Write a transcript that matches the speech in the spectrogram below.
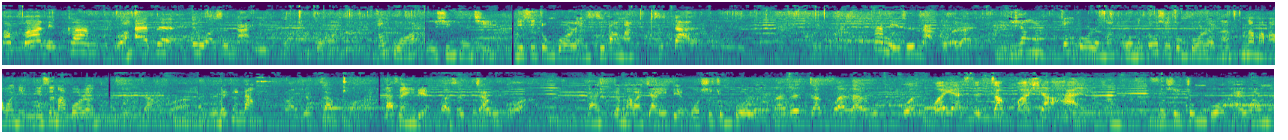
妈妈，你看我 iPad，我是哪一个国？中国啊，五星红旗，你是中国人，知道吗？知道了。那你是哪国人？一样啊，中国人啊，我们都是中国人啊。那妈妈问你，你是哪国人？我是中国。没听到？我是中国。大声一点。我是中国。来，跟妈妈讲一遍，我是中国人。我是中国人，我我也是中国小孩。嗯，我是中国台湾人。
